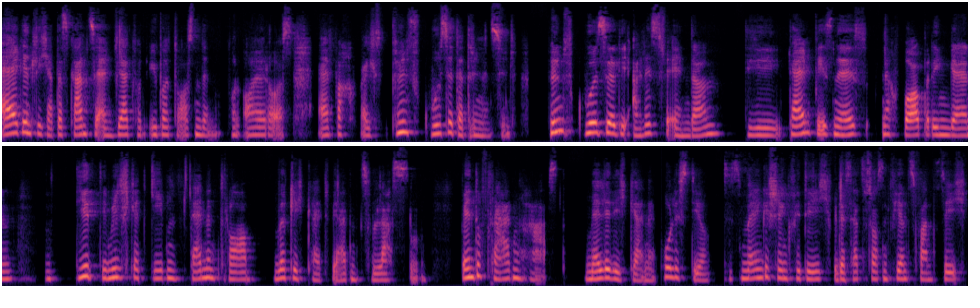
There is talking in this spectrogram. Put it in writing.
Eigentlich hat das Ganze einen Wert von über Tausenden von Euros. Einfach weil fünf Kurse da drinnen sind. Fünf Kurse, die alles verändern, die dein Business nach vorbringen und dir die Möglichkeit geben, deinen Traum Wirklichkeit werden zu lassen. Wenn du Fragen hast, melde dich gerne, hol es dir. Das ist mein Geschenk für dich für das Jahr 2024.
